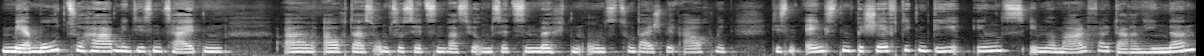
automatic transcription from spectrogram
mehr Mut zu haben in diesen Zeiten äh, auch das umzusetzen, was wir umsetzen möchten, uns zum Beispiel auch mit diesen Ängsten beschäftigen, die uns im Normalfall daran hindern,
